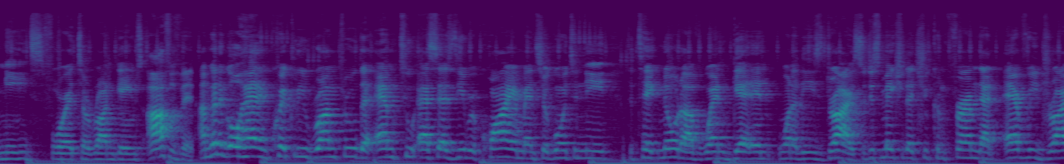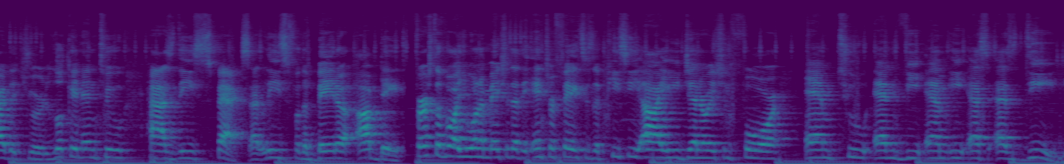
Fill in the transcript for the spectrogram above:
needs for it to run games off of it. I'm gonna go ahead and quickly run through the M2 SSD requirements you're going to need to take note of when getting one of these drives. So just make sure that you confirm that every drive that you're looking into has these specs, at least for the beta update. First of all, you wanna make sure that the interface is a PCIe Generation 4 M2 NVMe SSD.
